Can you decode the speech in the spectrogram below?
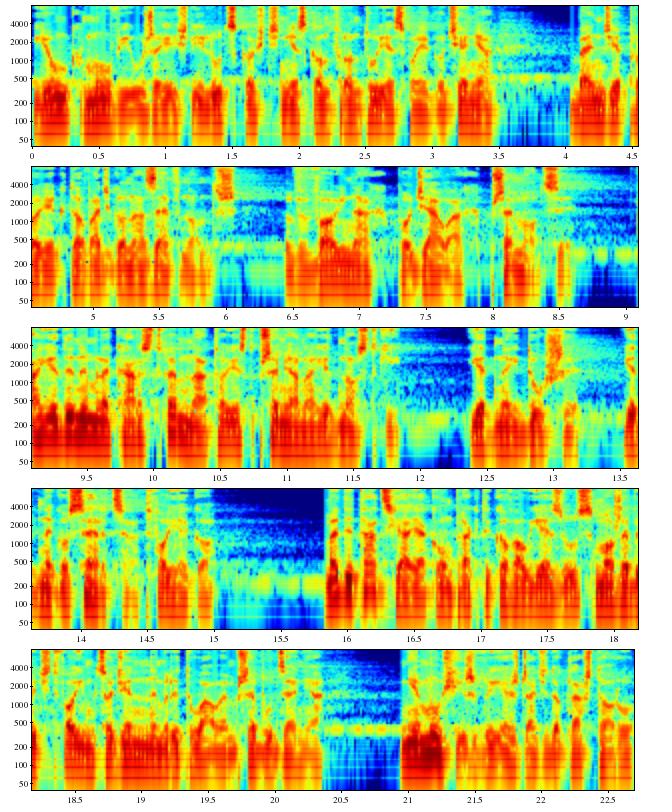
Jung mówił, że jeśli ludzkość nie skonfrontuje swojego cienia, będzie projektować go na zewnątrz, w wojnach, podziałach, przemocy. A jedynym lekarstwem na to jest przemiana jednostki, jednej duszy, jednego serca, Twojego. Medytacja, jaką praktykował Jezus, może być Twoim codziennym rytuałem przebudzenia. Nie musisz wyjeżdżać do klasztoru.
